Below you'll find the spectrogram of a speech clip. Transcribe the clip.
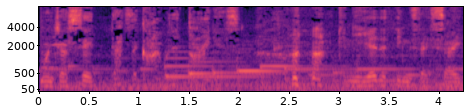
Someone just said, that's the guy with the tigers. Can you hear the things they say?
